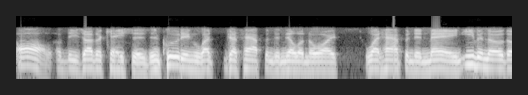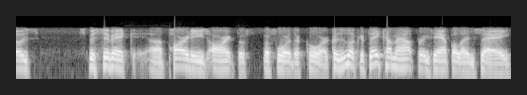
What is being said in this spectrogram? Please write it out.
all of these other cases, including what just happened in Illinois, what happened in Maine, even though those specific uh, parties aren't bef- before the court. Because look, if they come out, for example, and say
